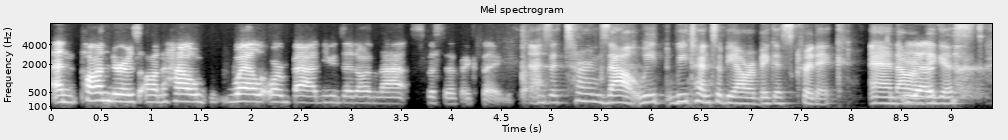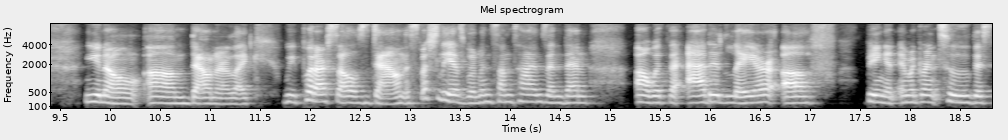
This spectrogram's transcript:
and ponders on how well or bad you did on that specific thing. So. As it turns out, we we tend to be our biggest critic and our yes. biggest you know um downer like we put ourselves down especially as women sometimes and then uh, with the added layer of being an immigrant to this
